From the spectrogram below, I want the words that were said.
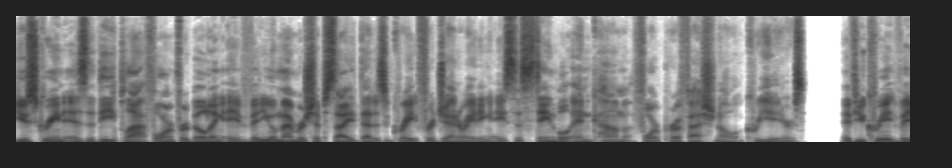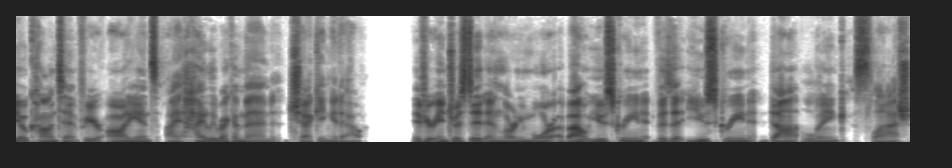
Uscreen is the platform for building a video membership site that is great for generating a sustainable income for professional creators. If you create video content for your audience, I highly recommend checking it out. If you're interested in learning more about Uscreen, visit uscreen.link slash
